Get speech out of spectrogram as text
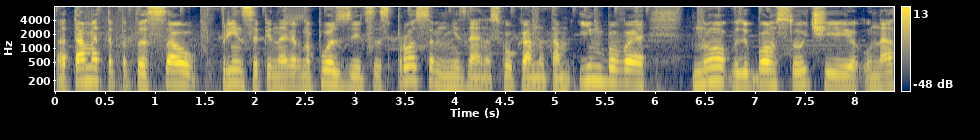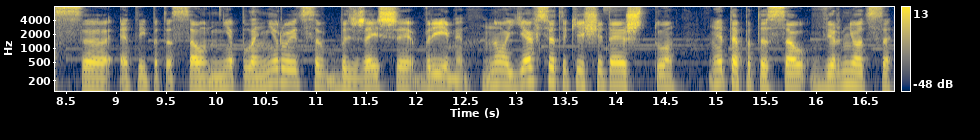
А там эта ПТСАУ, в принципе, наверное, пользуется спросом. Не знаю, насколько она там имбовая. Но в любом случае у нас э, этой ПТСАУ не планируется в ближайшее время. Но я все-таки считаю, что эта ПТСАУ вернется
